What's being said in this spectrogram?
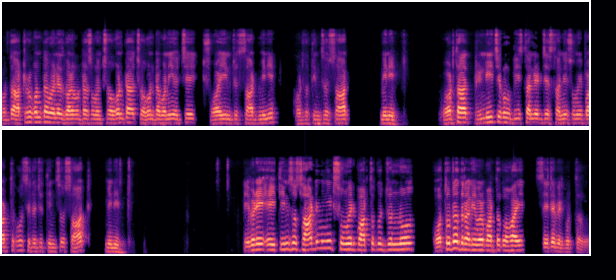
অর্থাৎ আঠারো ঘণ্টা মাইনাস বারো ঘণ্টা সমান ছ ঘণ্টা। ছ ঘণ্টা মানে হচ্ছে ছয় ইন্টু ষাট মিনিট অর্থাৎ তিনশো ষাট মিনিট অর্থাৎ গ্রিনিচ এবং বি স্থানের যে স্থানীয় সময় পার্থক্য, সেটা হচ্ছে তিনশো ষাট মিনিট এবারে এই তিনশো ষাট মিনিট সময়ের পার্থক্যের জন্য কতটা দ্রাঘিমার পার্থক্য হয়, সেটা বের করতে হবে।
